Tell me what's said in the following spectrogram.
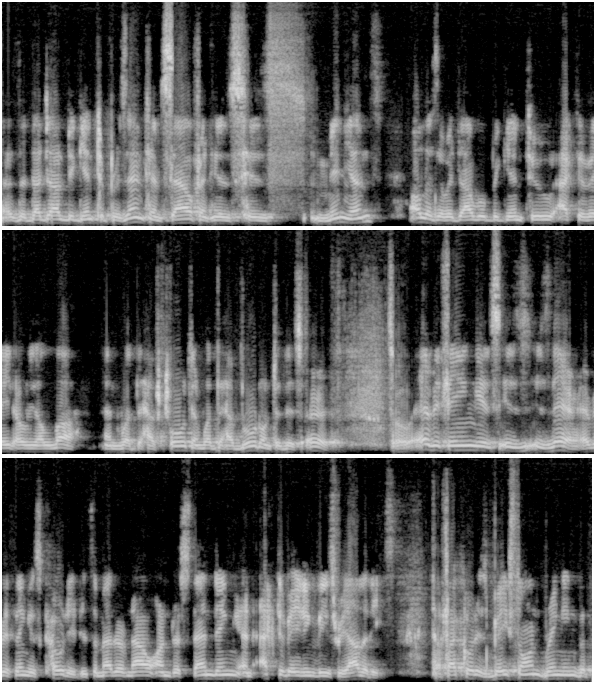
As the Dajjal begin to present himself and his, his minions Allah will begin to activate awliyaullah and what they have taught and what they have brought onto this earth. So everything is, is, is there, everything is coded. It's a matter of now understanding and activating these realities. Tafakkur is based on bringing the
